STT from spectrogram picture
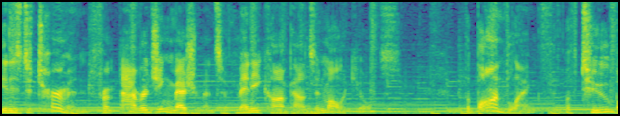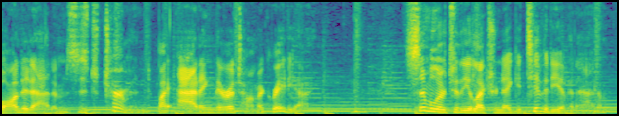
It is determined from averaging measurements of many compounds and molecules. The bond length of two bonded atoms is determined by adding their atomic radii. Similar to the electronegativity of an atom,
